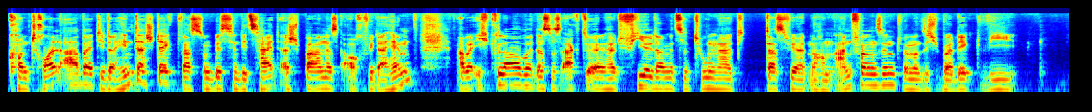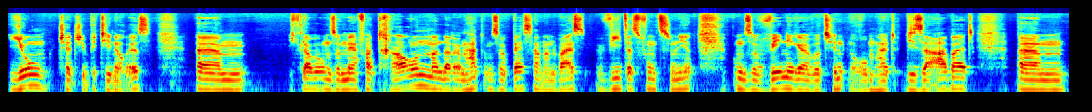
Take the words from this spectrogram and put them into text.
Kontrollarbeit, die dahinter steckt, was so ein bisschen die Zeitersparnis auch wieder hemmt. Aber ich glaube, dass es aktuell halt viel damit zu tun hat, dass wir halt noch am Anfang sind, wenn man sich überlegt, wie jung ChatGPT noch ist. Ähm, ich glaube, umso mehr Vertrauen man darin hat, umso besser man weiß, wie das funktioniert, umso weniger wird hintenrum halt diese Arbeit. Ähm,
